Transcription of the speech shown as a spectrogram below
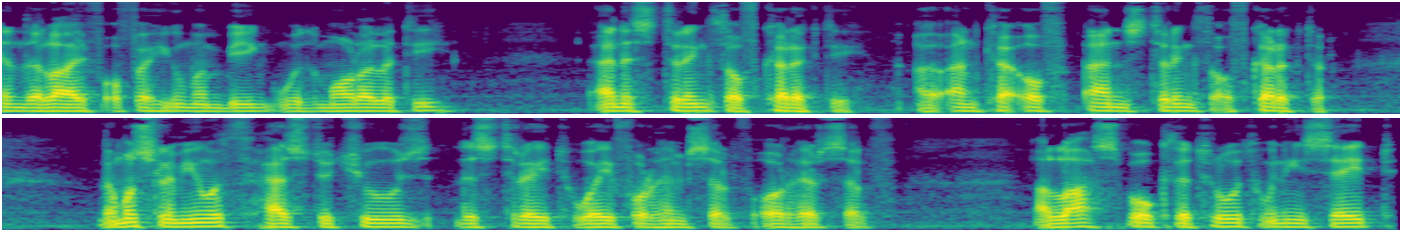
in the life of a human being with morality and strength of character uh, and, of, and strength of character. The Muslim youth has to choose the straight way for himself or herself. Allah spoke the truth when He said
